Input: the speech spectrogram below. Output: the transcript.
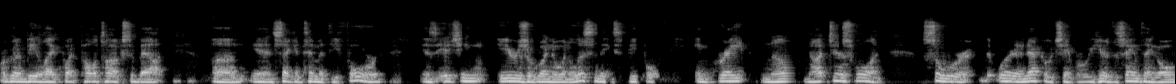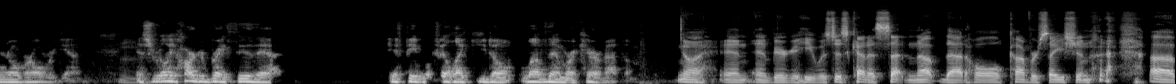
are going to be like what Paul talks about um, in Second Timothy four, is itching ears are going to want to listen to these people in great no, not just one. So we're we're in an echo chamber. We hear the same thing over and over and over again. Mm. It's really hard to break through that if people feel like you don't love them or care about them. No, and and Birga, he was just kind of setting up that whole conversation uh,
